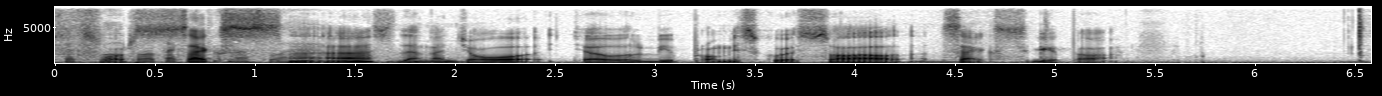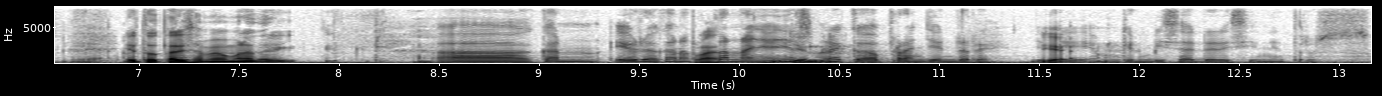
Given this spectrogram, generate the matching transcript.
Sexual for sex ya. nah, sedangkan cowok jauh lebih promiscuous soal seks gitu. Ya. itu tadi sampai mana tadi Eh, kan ya udah kan aku kan nanyanya sebenarnya ke peran gender ya. Jadi mungkin bisa dari sini terus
